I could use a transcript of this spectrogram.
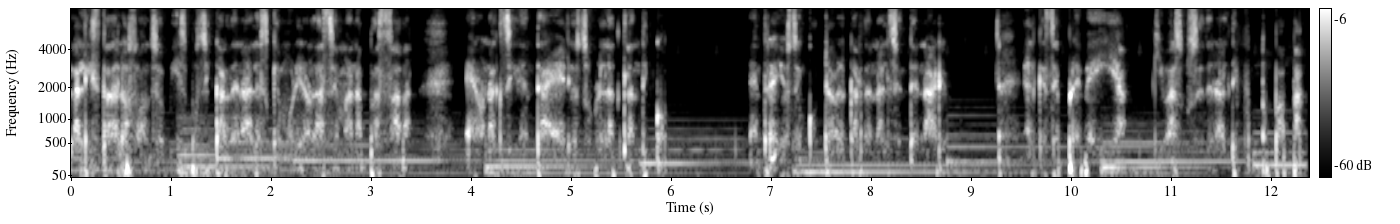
La lista de los once obispos y cardenales que murieron la semana pasada en un accidente aéreo sobre el Atlántico. Entre ellos se encontraba el cardenal centenario, el que se preveía que iba a suceder al difunto papa.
